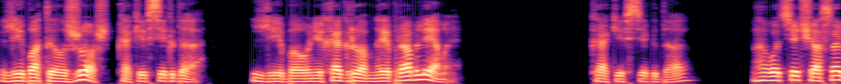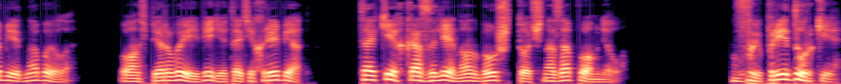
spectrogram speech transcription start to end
Либо ты лжешь, как и всегда, либо у них огромные проблемы. Как и всегда. А вот сейчас обидно было. Он впервые видит этих ребят. Таких козлин он бы уж точно запомнил. «Вы придурки!»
